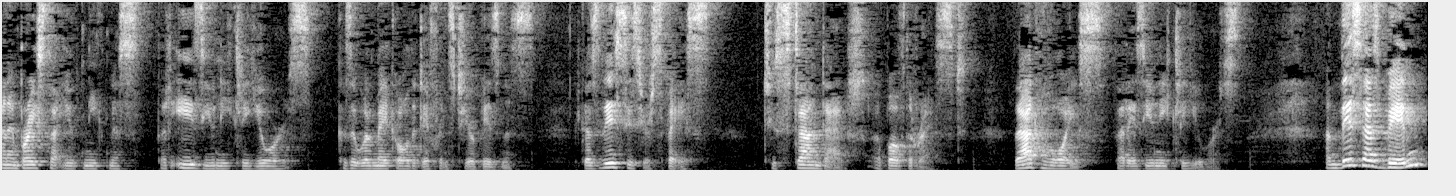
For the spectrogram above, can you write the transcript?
and embrace that uniqueness that is uniquely yours because it will make all the difference to your business. Because this is your space to stand out above the rest. That voice that is uniquely yours. And this has been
